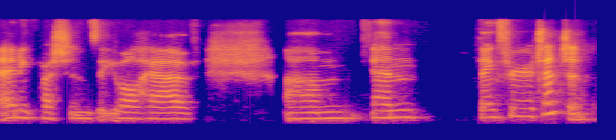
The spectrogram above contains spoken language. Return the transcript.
any questions that you all have. Um, and thanks for your attention.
